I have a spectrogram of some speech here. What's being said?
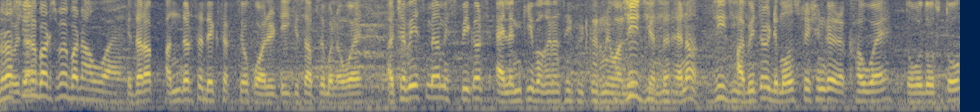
Russian birch में बना हुआ है। इधर आप अंदर से देख सकते हो क्वालिटी के हिसाब से बना हुआ है। अच्छा भैया इसमें हम स्पीकर एल की वगैरह से फिट करने वाले जी, हैं अंदर है ना? जी, जी, अभी तो डिमॉन्स्ट्रेशन के लिए रखा हुआ है। तो दोस्तों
